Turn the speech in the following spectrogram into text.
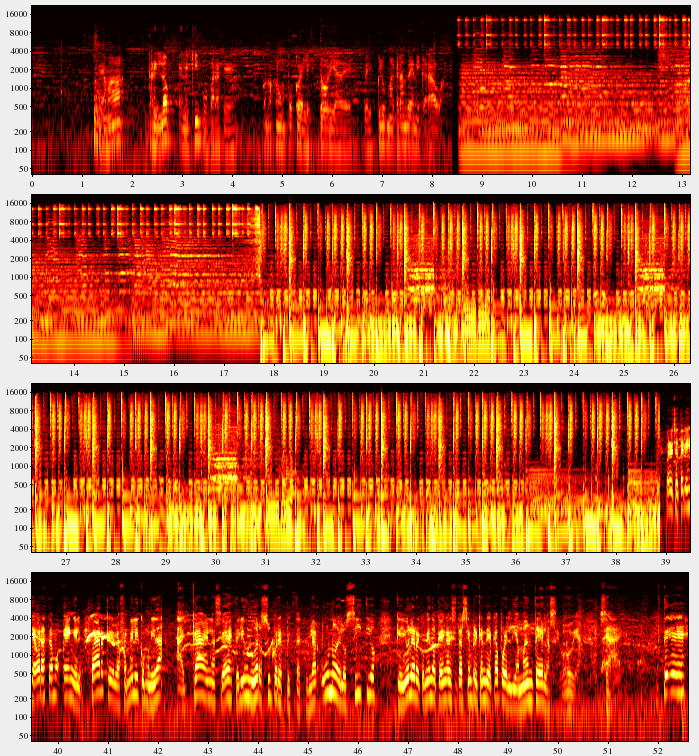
Se llamaba Rilop el equipo para que conozcan un poco de la historia del club más grande de Nicaragua. Bueno, chateles, y ahora estamos en el Parque de la Familia y Comunidad, acá en la ciudad de Estelí, un lugar súper espectacular, uno de los sitios que yo le recomiendo que venga a visitar siempre que ande acá por el Diamante de la Segovia. O sea, usted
